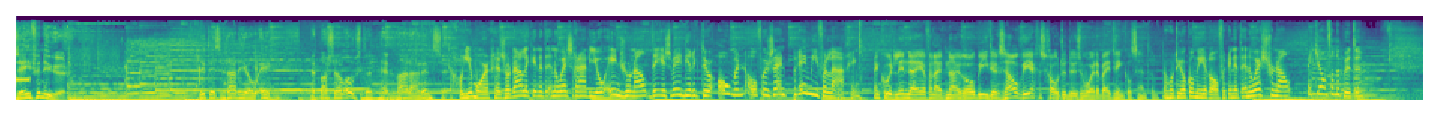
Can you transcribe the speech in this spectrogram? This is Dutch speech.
7 uur. Dit is Radio 1 met Marcel Ooster en Lara Rensen. Goedemorgen, zo dadelijk in het NOS Radio 1-journaal... DSW-directeur Omen over zijn premieverlaging. En Koert Lindeyer vanuit Nairobi. Er zou weer geschoten dus worden bij het winkelcentrum. Daar hoort u ook al meer over in het NOS-journaal met Jan van der Putten.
